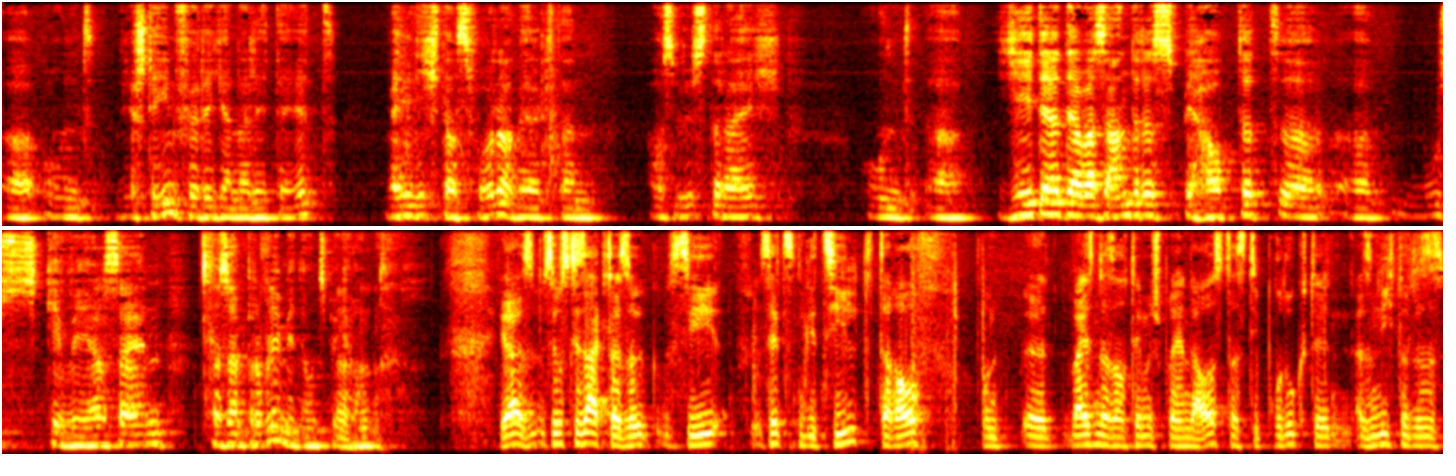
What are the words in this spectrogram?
Äh, und wir stehen für Regionalität, wenn nicht aus Vorarlberg, dann aus Österreich. Und äh, jeder, der was anderes behauptet, muss gewähr sein, dass er ein Problem mit uns bekommt. Ja, Sie haben es gesagt, also Sie setzen gezielt darauf und äh, weisen das auch dementsprechend aus, dass die Produkte, also nicht nur, dass es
